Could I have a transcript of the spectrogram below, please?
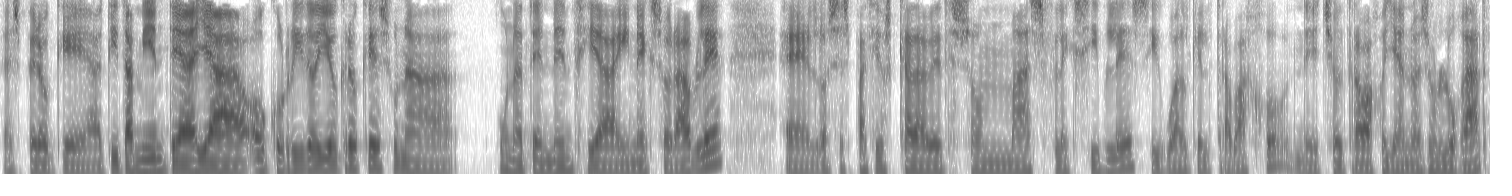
espero que a ti también te haya ocurrido. Yo creo que es una, una tendencia inexorable. Eh, los espacios cada vez son más flexibles, igual que el trabajo. De hecho, el trabajo ya no es un lugar.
